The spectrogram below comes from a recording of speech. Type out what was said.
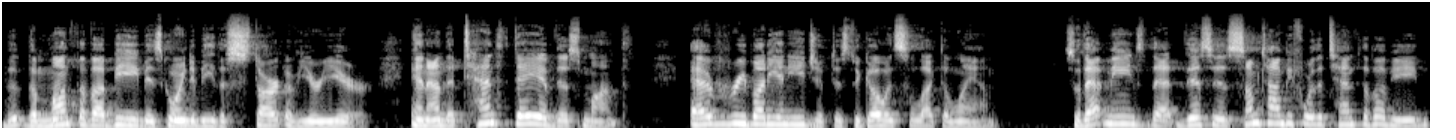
The, the month of Abib is going to be the start of your year. And on the 10th day of this month, everybody in Egypt is to go and select a lamb. So that means that this is sometime before the 10th of Abib,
